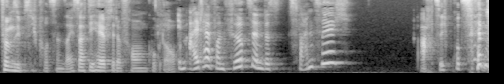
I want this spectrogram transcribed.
75 Prozent sag ich. Ich sag, die Hälfte der Frauen guckt auch. Im Alter von 14 bis 20? 80 Prozent?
